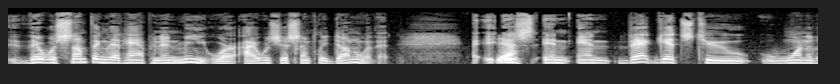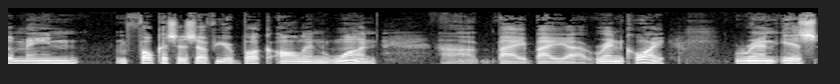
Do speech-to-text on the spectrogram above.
there was something that happened in me where I was just simply done with it yeah. is and and that gets to one of the main focuses of your book all in one uh, by by uh, Ren Koi Ren is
